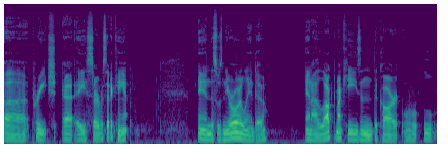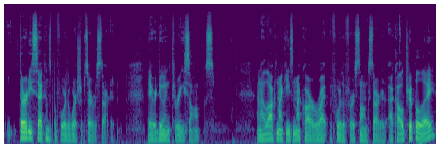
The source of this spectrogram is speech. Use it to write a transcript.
uh, preach at a service at a camp, and this was near Orlando and I locked my keys in the car 30 seconds before the worship service started. They were doing three songs. And I locked my keys in my car right before the first song started. I called AAA.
